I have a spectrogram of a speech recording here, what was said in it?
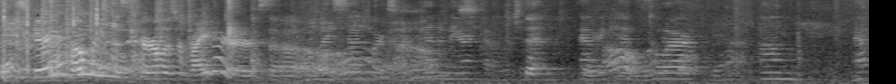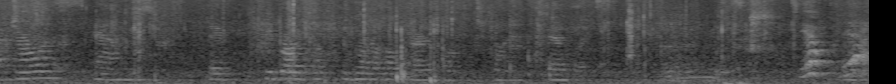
That's very appropriate because Carol is a writer, My so. son works for PEN America, which is That- an advocate for, um, app journalists, and they, he wrote, a- he wrote a whole article on pamphlets. Yeah, yeah.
